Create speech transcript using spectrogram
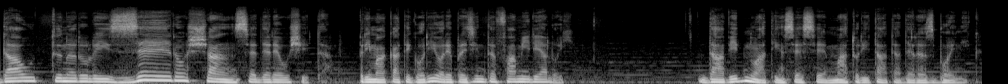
dau tânărului zero șanse de reușită. Prima categorie o reprezintă familia lui. David nu atinsese maturitatea de războinic.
